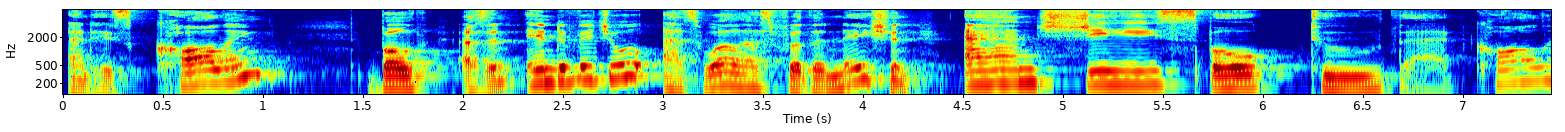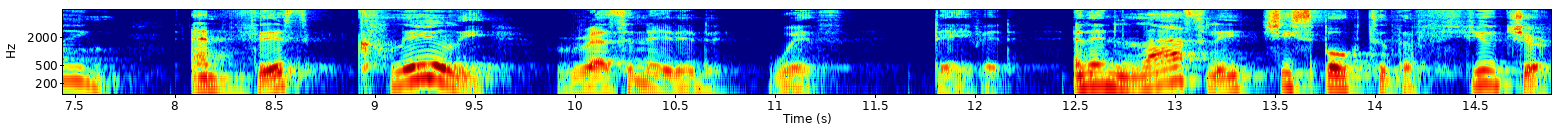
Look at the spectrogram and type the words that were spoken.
and his calling, both as an individual as well as for the nation, and she spoke to that calling. And this clearly resonated with David. And then lastly, she spoke to the future,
